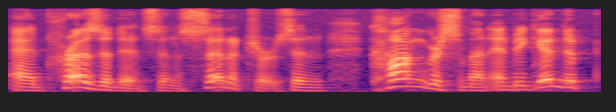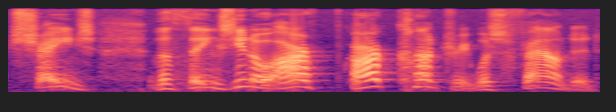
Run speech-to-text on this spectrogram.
and presidents and senators and congressmen and begin to change the things. You know, our, our country was founded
